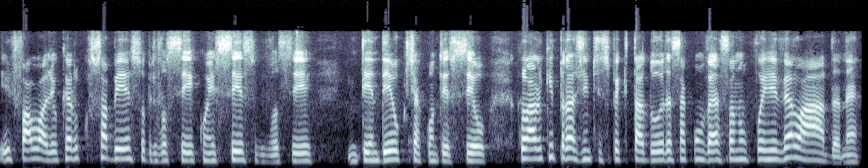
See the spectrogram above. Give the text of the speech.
Ele fala, olha, eu quero saber sobre você, conhecer sobre você, entender o que te aconteceu. Claro que para a gente, espectador, essa conversa não foi revelada, né?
